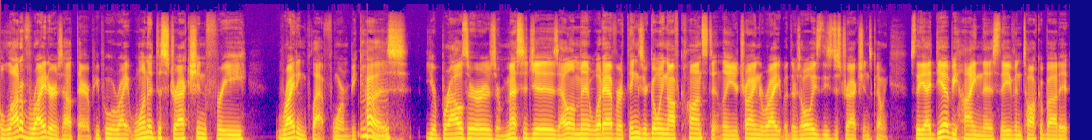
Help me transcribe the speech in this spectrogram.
a lot of writers out there, people who write, want a distraction free writing platform because your browsers or messages, element, whatever, things are going off constantly. You're trying to write, but there's always these distractions coming. So the idea behind this, they even talk about it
